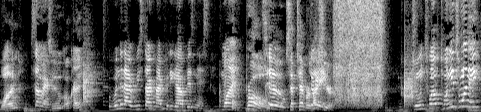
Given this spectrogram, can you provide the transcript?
One, Summer. two, okay. When did I restart my pretty gal business? One, Bro. Two, September last year. June 12, 2020.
